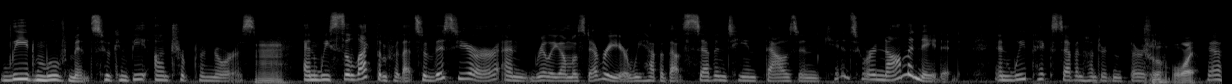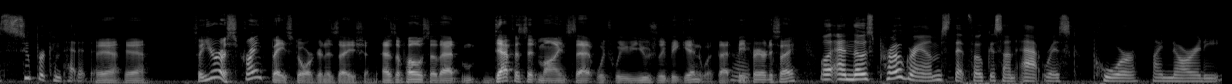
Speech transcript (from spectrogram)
lead movements, who can be entrepreneurs. Hmm. And we select them for that. So this year, and really almost every year, we have about 17,000 kids who are nominated, and we pick 730. Oh, boy. Yeah, super competitive. Yeah, yeah. So you're a strength based organization as opposed to that deficit mindset, which we usually begin with. That be fair to say? Well, and those programs that focus on at risk, poor, minority,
